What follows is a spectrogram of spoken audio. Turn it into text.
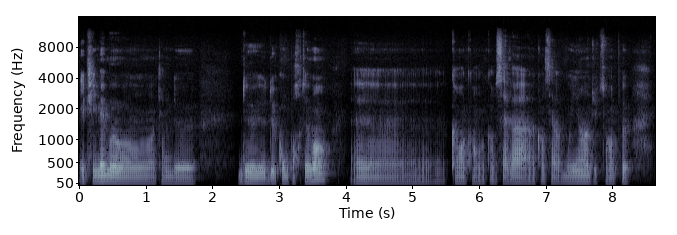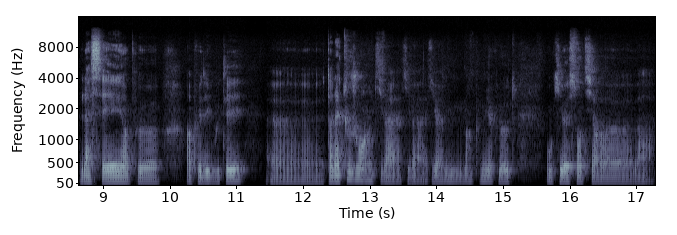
Et puis même en termes de, comportement, euh, quand, ça va, quand ça va moyen, tu te sens un peu lassé, un peu, un peu dégoûté. Euh, t'en as toujours un qui va, qui va, qui va un peu mieux que l'autre, ou qui va se sentir, bah,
